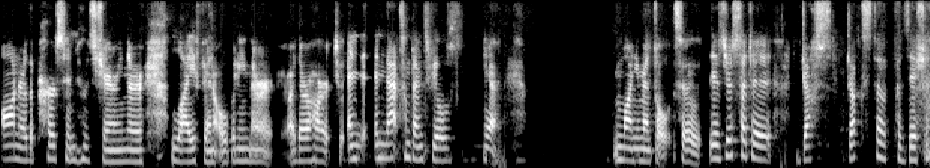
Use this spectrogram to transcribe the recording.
honor the person who's sharing their life and opening their their heart to? And and that sometimes feels yeah monumental. So there's just such a just juxtaposition.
